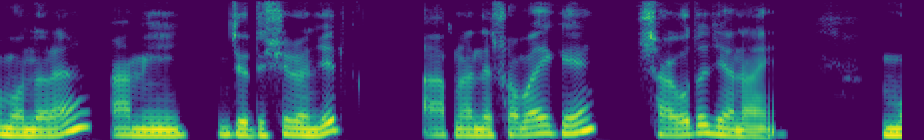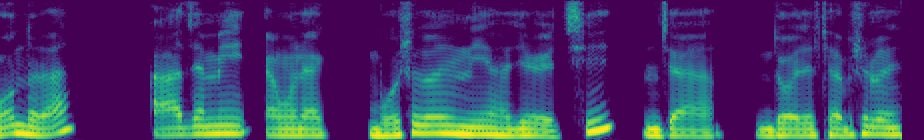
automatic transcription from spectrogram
বন্ধুরা, আমি জ্যোতিষী রঞ্জিত। আপনাদের সবাইকে স্বাগত জানাই। বন্ধুরা, আজ আমি এমন এক ভবিষ্যৎবাণী নিয়ে হাজির হয়েছি যা ২০২৬ সালের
